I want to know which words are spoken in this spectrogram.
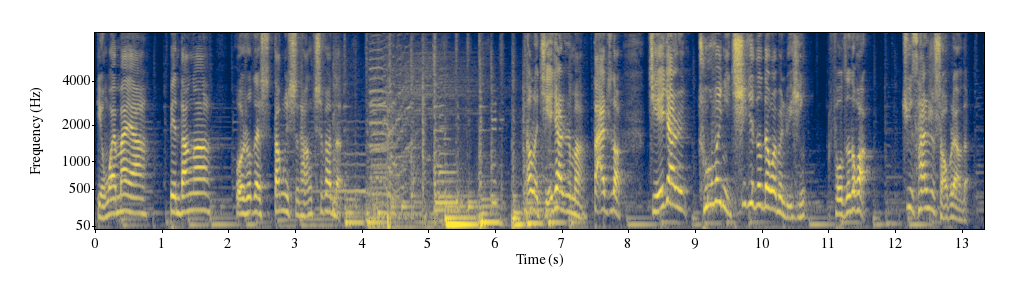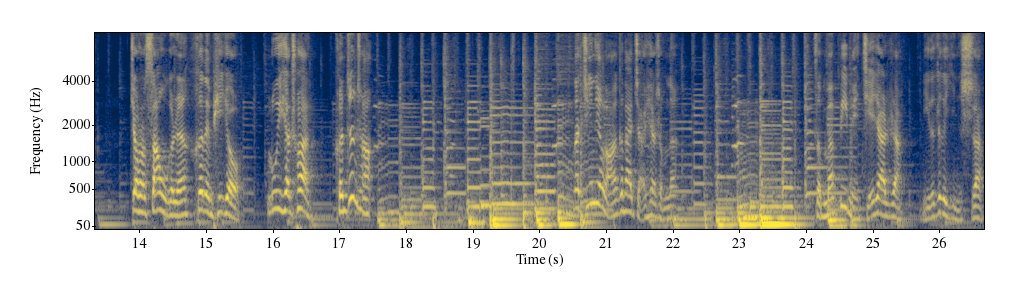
点外卖啊、便当啊，或者说在单位食堂吃饭的。到了节假日嘛，大家知道，节假日除非你七天都在外面旅行，否则的话。聚餐是少不了的，叫上三五个人喝点啤酒，撸一下串，很正常。那今天老安跟大家讲一下什么呢？怎么避免节假日啊，你的这个饮食啊，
